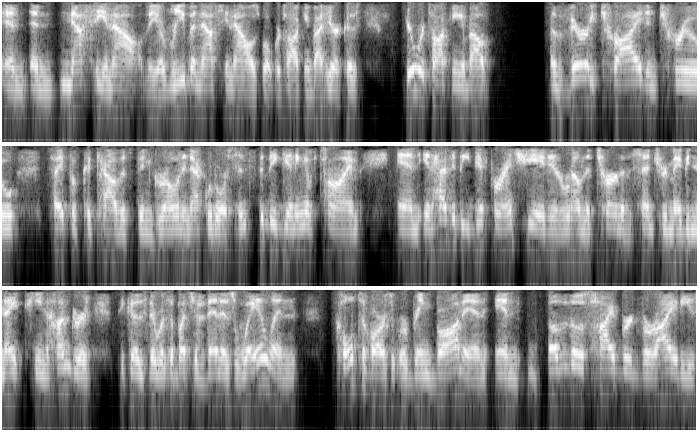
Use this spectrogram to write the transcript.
and and Nacional. The Arriba Nacional is what we're talking about here because here we're talking about a very tried and true type of cacao that's been grown in Ecuador since the beginning of time, and it had to be differentiated around the turn of the century, maybe 1900, because there was a bunch of Venezuelan cultivars that were being brought in, and of those hybrid varieties,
